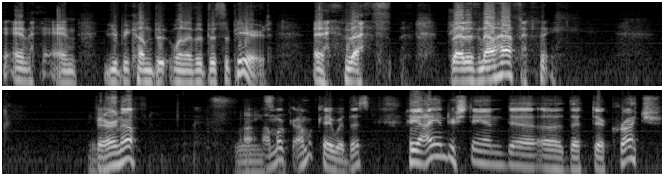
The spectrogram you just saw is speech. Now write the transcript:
and and you become one of the disappeared, and that's that is now happening. Fair enough. Uh, I'm okay, I'm okay with this. Hey, I understand uh, uh, that uh, Crutch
